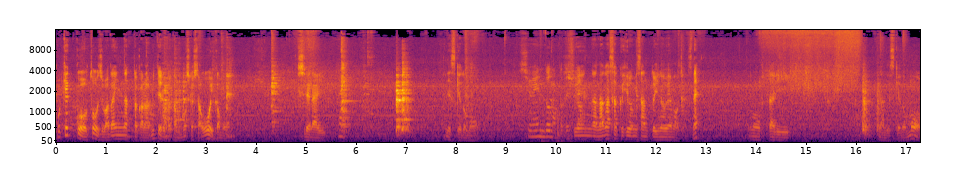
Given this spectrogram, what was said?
これ結構当時話題になったから見てる方ももしかしたら多いかもしれないですけども。主演どなたですか？主演が長作ひろみさんと井上真央ちゃんですね。この2人なんですけども。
